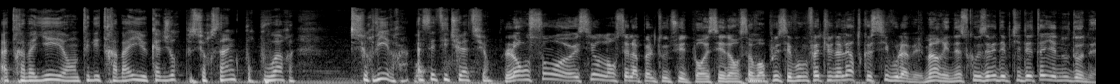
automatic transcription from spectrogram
à travailler en télétravail 4 jours sur 5 pour pouvoir survivre à cette situation. Lançons, euh, essayons de lancer l'appel tout de suite pour essayer d'en savoir mm. plus et vous me faites une alerte que si vous l'avez. Marine, est-ce que vous avez des petits détails à nous donner?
